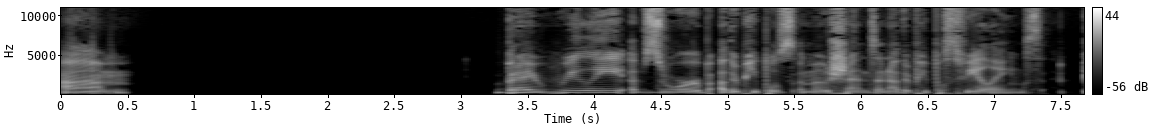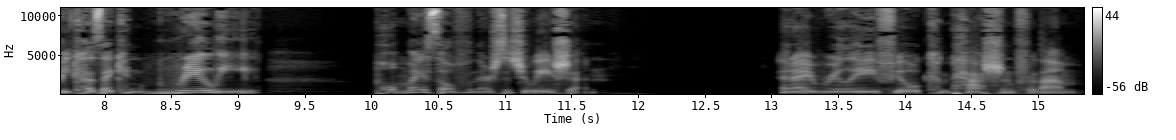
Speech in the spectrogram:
Um, but I really absorb other people's emotions and other people's feelings because I can really put myself in their situation. And I really feel compassion for them.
